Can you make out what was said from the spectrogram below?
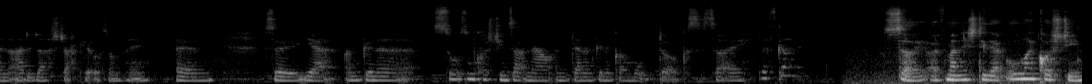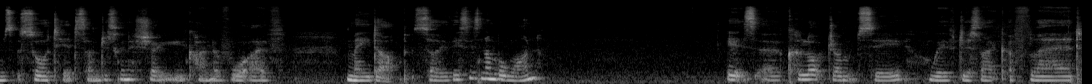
an Adidas jacket or something. Um, so yeah, I'm to sort some costumes out now and then I'm to go and walk the dogs. So let's go. So I've managed to get all my costumes sorted so I'm just going to show you kind of what I've made up. So this is number one. It's a culotte jumpsuit with just like a flared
